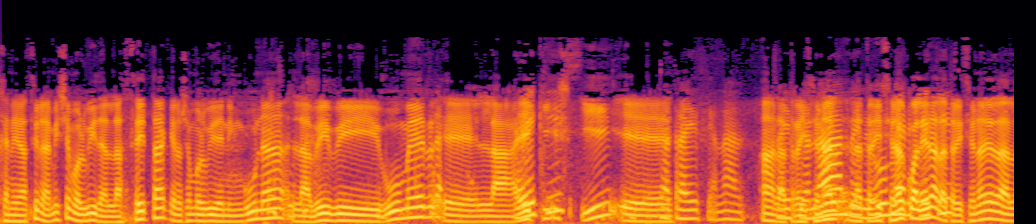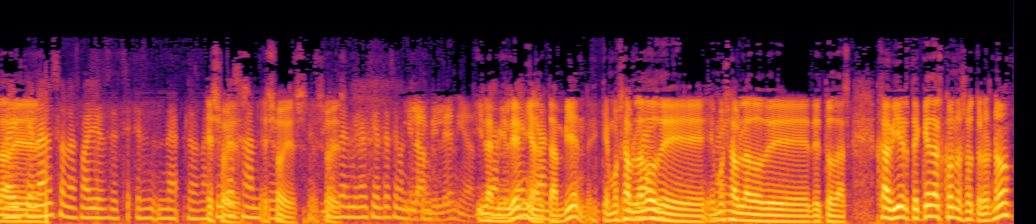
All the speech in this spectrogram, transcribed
generaciones. A mí se me olvidan la Z, que no se me olvide ninguna, la Baby Boomer, la, eh, la X, y... Eh, la tradicional. Ah, la tradicional. ¿La tradicional cuál era? La tradicional era la, tradicional son las mayores de, los eso es, antes, Eso es, eso es. Y la millennial. Y la, millennial, también, que hemos hablado de, hemos hablado de, de todas. Javier, te quedas con nosotros, ¿no?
